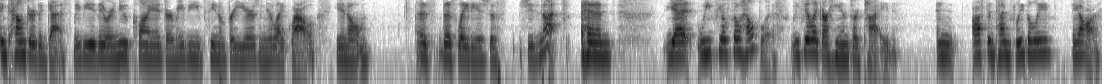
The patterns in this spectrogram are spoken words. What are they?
encountered a guest? Maybe they were a new client or maybe you've seen them for years and you're like, wow, you know, this this lady is just she's nuts. And yet we feel so helpless. We feel like our hands are tied. And oftentimes legally they are,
